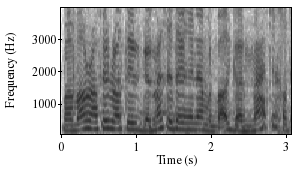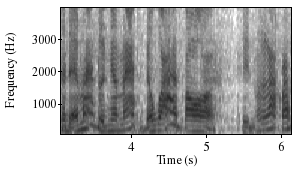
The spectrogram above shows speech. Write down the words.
Mình bỏ ra phía rotin gần mát city nha, mình bỏ gần mát chứ không thể để mát được nha mát thì nó quá to, thì nó lắc lắm.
